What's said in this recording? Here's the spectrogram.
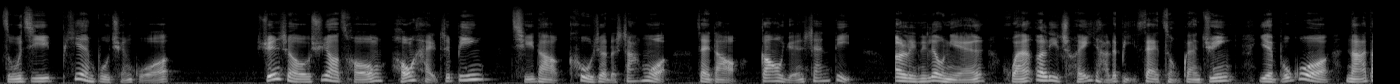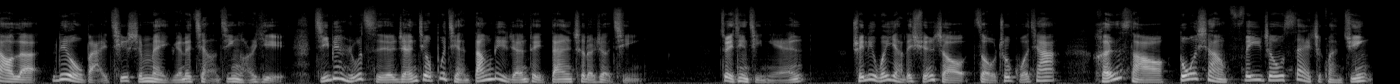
足迹遍布全国。选手需要从红海之滨骑到酷热的沙漠，再到高原山地。二零零六年环厄立垂亚的比赛总冠军也不过拿到了六百七十美元的奖金而已。即便如此，仍旧不减当地人对单车的热情。最近几年，垂利维亚的选手走出国家，横扫多项非洲赛事冠军。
